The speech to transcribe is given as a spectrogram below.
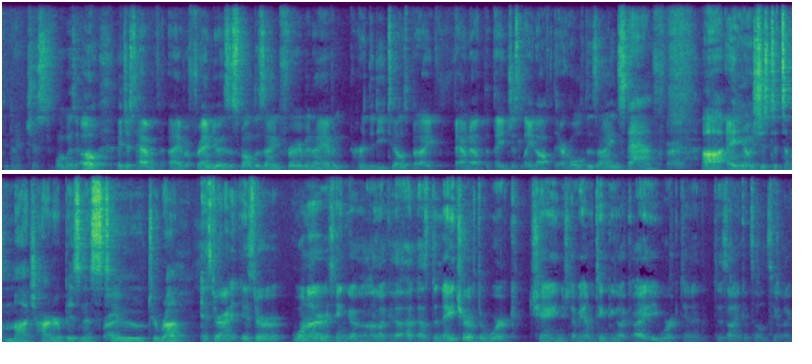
did I just what was oh I just have I have a friend who has a small design firm and I haven't heard the details, but I found out that they just laid off their whole design staff. Right. Uh, and you know, it's just it's a much harder business to to run. Is there any? Is there one other thing going on? Like, uh, has the nature of the work changed? I mean, I'm thinking like I worked in a design consultancy in like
